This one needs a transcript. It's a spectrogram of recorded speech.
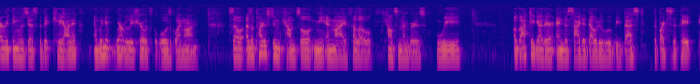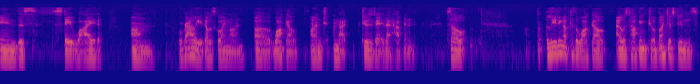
everything was just a bit chaotic, and we weren't really sure what was going on. So, as a part of student council, me and my fellow council members, we got together and decided that it would be best to participate in this statewide um, rally that was going on, uh, walkout on on that Tuesday that happened. So, leading up to the walkout, I was talking to a bunch of students,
